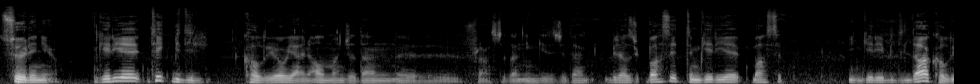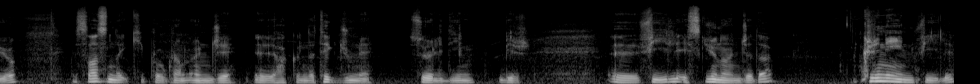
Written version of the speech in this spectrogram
söyleniyor. Geriye tek bir dil kalıyor yani Almancadan, e, Fransızcadan, İngilizceden birazcık bahsettim. Geriye bahset geriye bir dil daha kalıyor. Esasında iki program önce e, hakkında tek cümle söylediğim bir e, fiil eski Yunanca'da krinein fiili.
